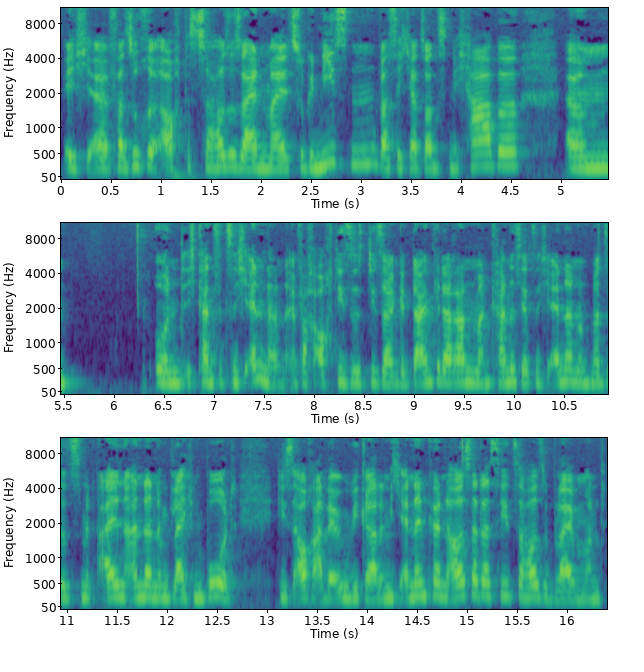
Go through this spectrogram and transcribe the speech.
Ich äh, versuche auch das Zuhause-Sein mal zu genießen, was ich ja sonst nicht habe. Ähm, und ich kann es jetzt nicht ändern. Einfach auch diese, dieser Gedanke daran, man kann es jetzt nicht ändern und man sitzt mit allen anderen im gleichen Boot, die es auch alle irgendwie gerade nicht ändern können, außer dass sie zu Hause bleiben. Und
